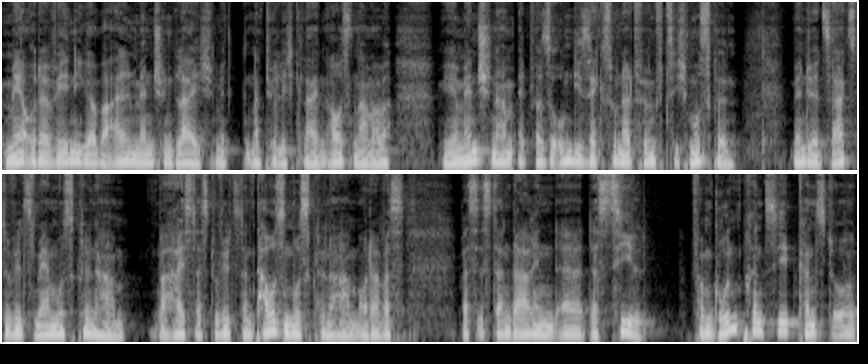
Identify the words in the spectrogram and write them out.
mehr oder weniger bei allen Menschen gleich, mit natürlich kleinen Ausnahmen, aber wir Menschen haben etwa so um die 650 Muskeln. Wenn du jetzt sagst, du willst mehr Muskeln haben, heißt das, du willst dann 1000 Muskeln haben oder was, was ist dann darin äh, das Ziel? Vom Grundprinzip kannst du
